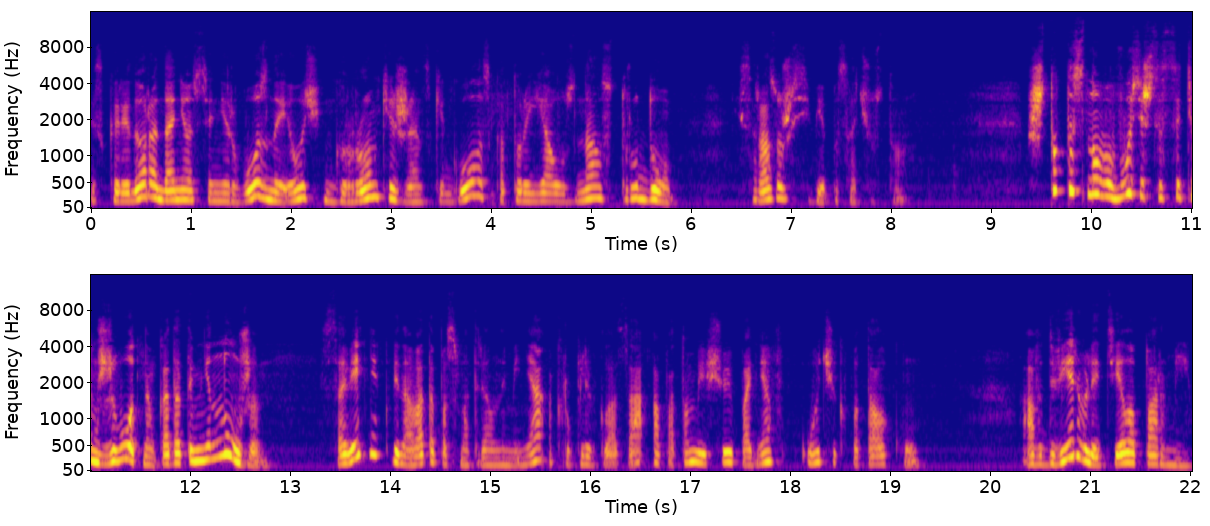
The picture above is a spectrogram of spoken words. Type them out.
Из коридора донесся нервозный и очень громкий женский голос, который я узнал с трудом и сразу же себе посочувствовал. «Что ты снова возишься с этим животным, когда ты мне нужен?» Советник виновато посмотрел на меня, округлив глаза, а потом еще и подняв очи к потолку. А в дверь влетела Парми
